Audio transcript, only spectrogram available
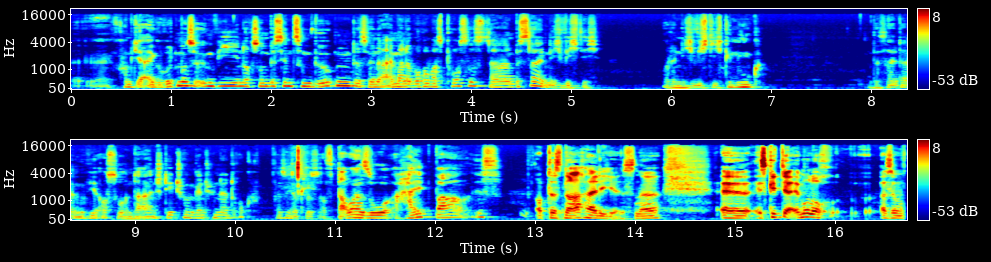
äh, kommt der Algorithmus irgendwie noch so ein bisschen zum Wirken, dass wenn du einmal eine Woche was postest, dann bist du halt nicht wichtig. Oder nicht wichtig genug. Das ist halt dann irgendwie auch so. Und da entsteht schon ganz schön der Druck. Ich weiß nicht, ob das auf Dauer so haltbar ist. Ob das nachhaltig ist. Ne? Äh, es gibt ja immer noch, also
